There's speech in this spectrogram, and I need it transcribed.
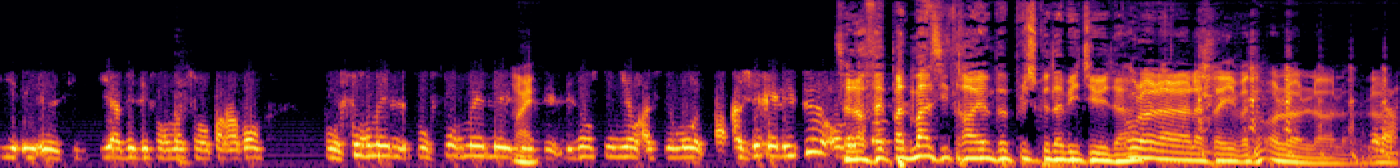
s'il y avait des formations auparavant pour former, pour former les, les- les enseignants à, ce mode, à, à gérer les deux. Ça leur fait pas de mal s'ils travaillent un peu plus que d'habitude. hein. Oh là là là, ça y va. Oh là là là là.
